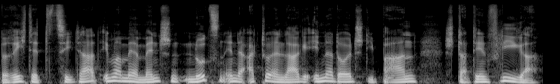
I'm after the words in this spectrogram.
berichtet. Zitat, immer mehr Menschen nutzen in der aktuellen Lage innerdeutsch die Bahn statt den Flieger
